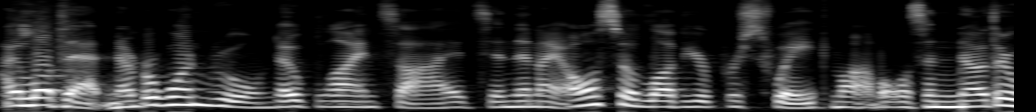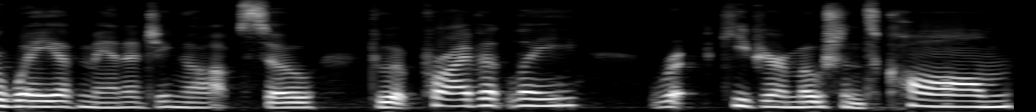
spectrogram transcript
I love that. Number one rule, no blind sides. And then I also love your persuade model as another way of managing up. So do it privately, re- keep your emotions calm,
